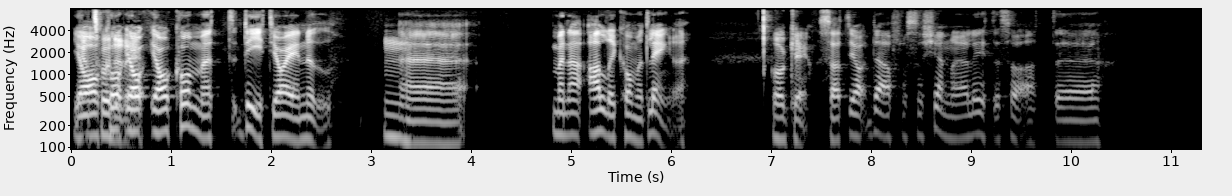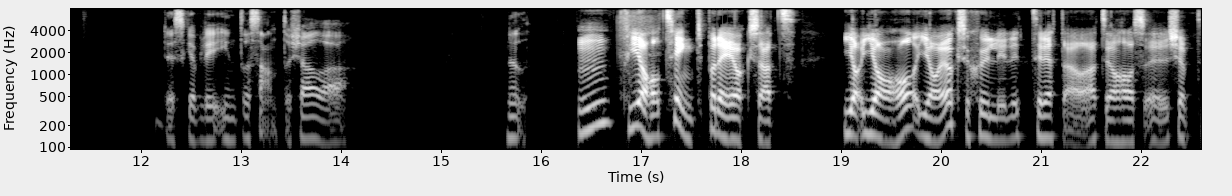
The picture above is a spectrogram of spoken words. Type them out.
Jag, Jag trodde kom, jag, jag har kommit dit jag är nu. Mm. Eh, men har aldrig kommit längre. Okej. Så att jag, därför så känner jag lite så att eh, det ska bli intressant att köra nu. Mm, för jag har tänkt på det också att jag, jag, har, jag är också skyldig till detta att jag har eh, köpt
